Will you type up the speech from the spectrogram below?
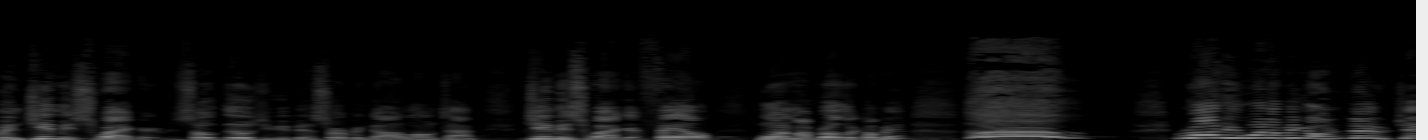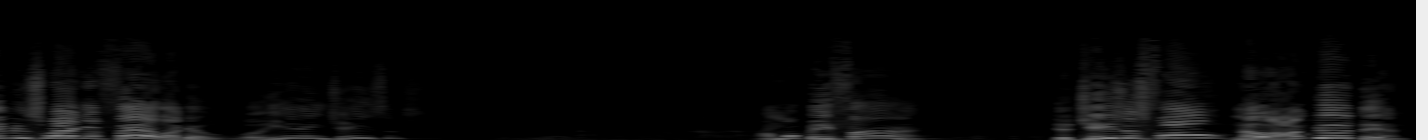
when Jimmy Swaggart, so those of you who've been serving God a long time, Jimmy Swaggart fell. One of my brothers come in, oh, Ronnie, what are we to do? Jimmy Swaggart fell. I go, well, he ain't Jesus. I'm to be fine. Did Jesus fall? No, I'm good then.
